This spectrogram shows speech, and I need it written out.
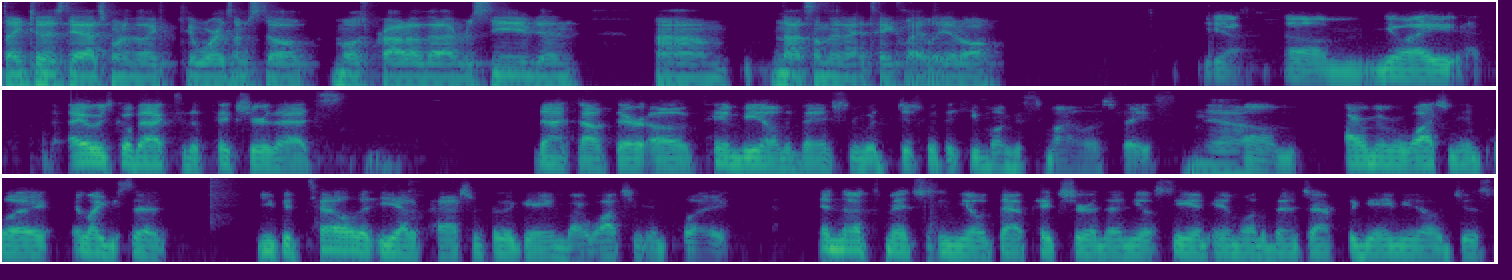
like to this day, that's one of the, like the awards I'm still most proud of that I've received and um, not something I take lightly at all. Yeah. Um, you know, I, I always go back to the picture that's, that's out there of him being on the bench and with just with a humongous smile on his face. Yeah. Um, I remember watching him play, and like you said, you could tell that he had a passion for the game by watching him play and not to mention, you know, that picture and then, you know, seeing him on the bench after the game, you know, just,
